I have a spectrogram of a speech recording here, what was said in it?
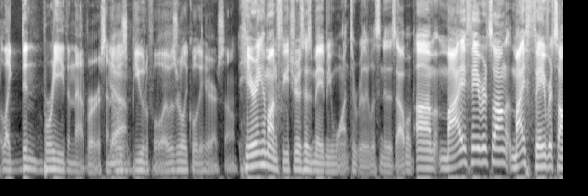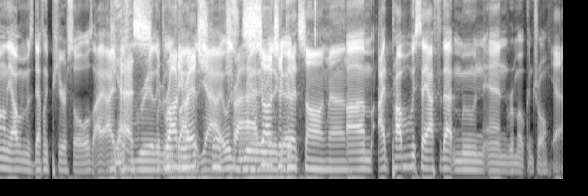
like didn't breathe in that verse, and it was beautiful. It was really cool to hear. So hearing him on features has made me want to really listen to this album. Um, my favorite song, my favorite song on the album is definitely "Pure Souls." I, I Yes, just really, with really Roddy Ricch. Yeah, it was track. really, such really a good song, man. Um, I'd probably say after that, "Moon" and "Remote Control." yeah.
